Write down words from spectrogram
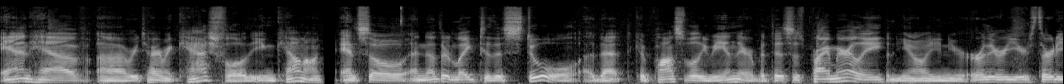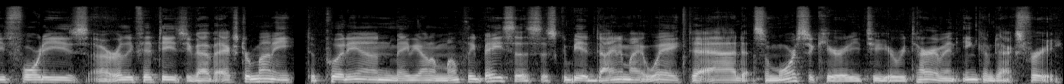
and have uh, retirement cash flow that you can count on. And so, another leg to this stool uh, that could possibly be in there, but this is primarily, you know, in your earlier years, 30s, 40s, uh, early 50s, you have extra money to put in maybe on a monthly basis. This could be a dynamite way to add some more security to your retirement income tax free.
